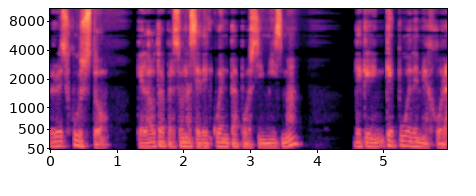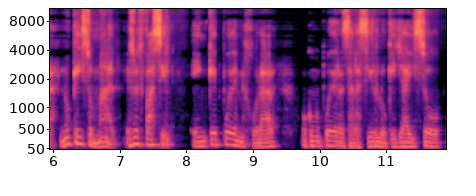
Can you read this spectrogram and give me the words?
pero es justo que la otra persona se dé cuenta por sí misma de que en qué puede mejorar, no qué hizo mal, eso es fácil, en qué puede mejorar o cómo puede resarcir lo que ya hizo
